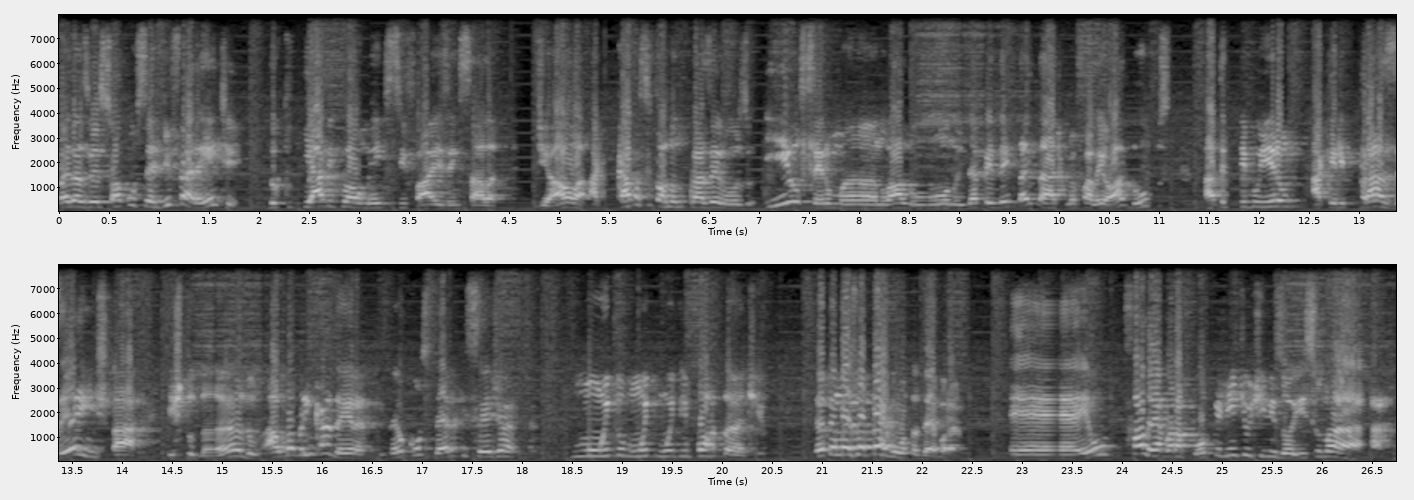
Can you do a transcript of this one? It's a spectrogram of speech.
Mas às vezes só por ser diferente do que habitualmente se faz em sala de aula, acaba se tornando prazeroso. E o ser humano, o aluno, independente da idade, como eu falei, ó, adultos, atribuíram aquele prazer em estar estudando a uma brincadeira. Então eu considero que seja muito, muito, muito importante. Eu tenho mais uma pergunta, Débora. É, eu falei agora há pouco que a gente utilizou isso na,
